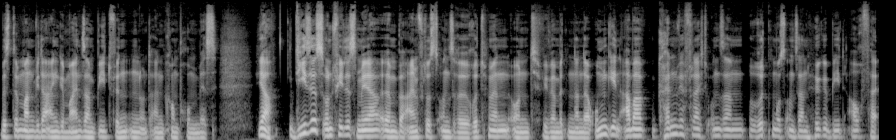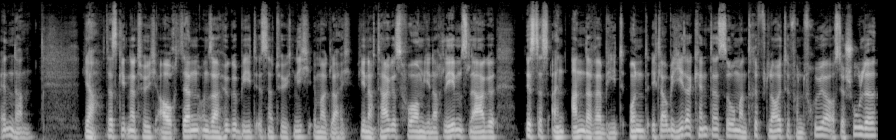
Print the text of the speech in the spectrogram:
müsste man wieder einen gemeinsamen Beat finden und einen Kompromiss. Ja, dieses und vieles mehr ähm, beeinflusst unsere Rhythmen und wie wir miteinander umgehen. Aber können wir vielleicht unseren Rhythmus, unseren Hügebeat auch verändern? Ja, das geht natürlich auch, denn unser Hügelgebiet ist natürlich nicht immer gleich. Je nach Tagesform, je nach Lebenslage ist das ein anderer Beat. Und ich glaube, jeder kennt das so. Man trifft Leute von früher aus der Schule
